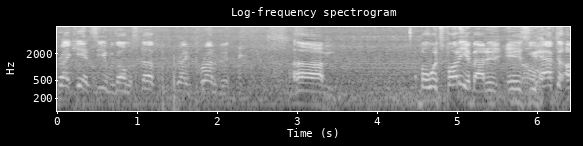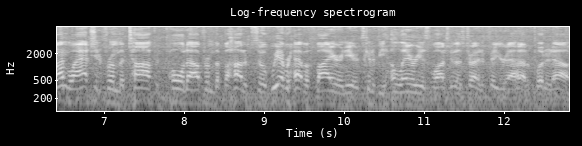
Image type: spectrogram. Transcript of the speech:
Probably can't see it with all the stuff right in front of it. Um, but what's funny about it is you have to unlatch it from the top and pull it out from the bottom. So if we ever have a fire in here, it's going to be hilarious watching us trying to figure out how to put it out.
